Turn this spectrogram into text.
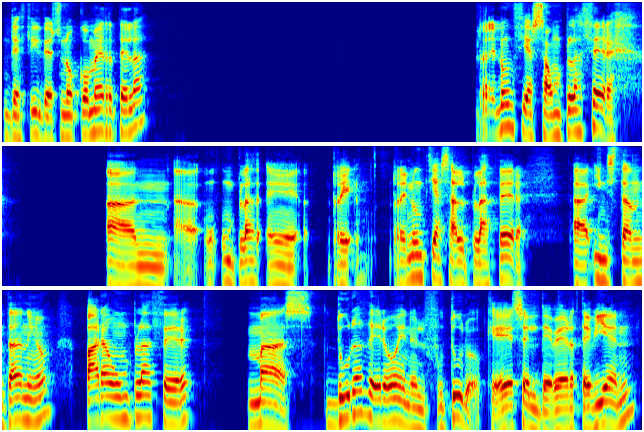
decides no comértela, renuncias a un placer, un eh, renuncias al placer instantáneo para un placer más duradero en el futuro, que es el de verte bien,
